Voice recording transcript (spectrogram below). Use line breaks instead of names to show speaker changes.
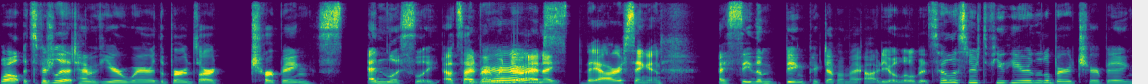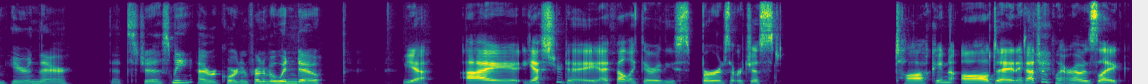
Well, it's officially that time of year where the birds are chirping endlessly outside my window, and I
they are singing.
I see them being picked up on my audio a little bit. So, listeners, if you hear a little bird chirping here and there, that's just me. I record in front of a window.
Yeah. I yesterday I felt like there were these birds that were just talking all day, and it got to a point where I was like,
